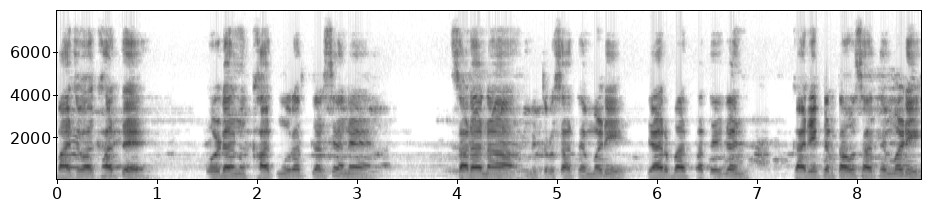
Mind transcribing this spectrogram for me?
બાજવા ખાતે ઓરડાનું ખાતમુહૂર્ત કરશે અને શાળાના મિત્રો સાથે મળી, ત્યારબાદ ફતેહગંજ કાર્યકર્તાઓ સાથે મળી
